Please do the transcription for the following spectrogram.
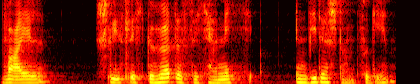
weil schließlich gehört es sich ja nicht, in Widerstand zu gehen.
